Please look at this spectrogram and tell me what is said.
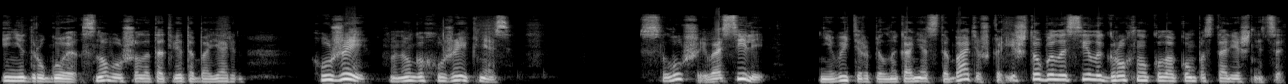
и не другое», — снова ушел от ответа боярин. «Хужей, много хужей, князь». «Слушай, Василий», — не вытерпел наконец-то батюшка, и что было силы, грохнул кулаком по столешнице.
